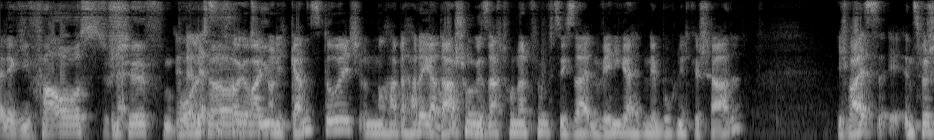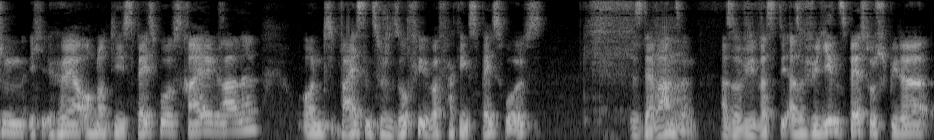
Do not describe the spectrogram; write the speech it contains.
Energiefaust, der- Schiff, ein in der letzten Bolter. Folge war ich noch nicht ganz durch und hatte, hatte ja da schon gesagt, 150 Seiten weniger hätten dem Buch nicht geschadet. Ich weiß inzwischen, ich höre ja auch noch die Space Wolves Reihe gerade und weiß inzwischen so viel über fucking Space Wolves. Das ist der Wahnsinn. Also wie was die, also für jeden Space Spieler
